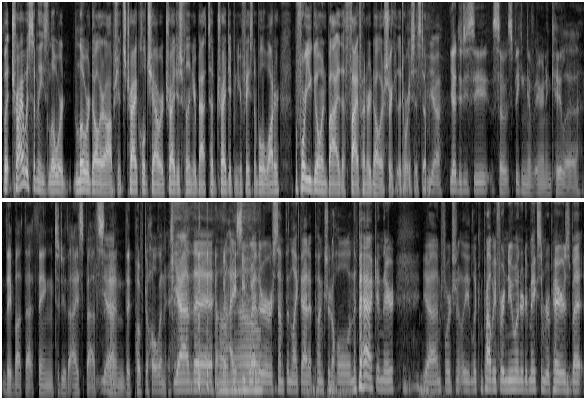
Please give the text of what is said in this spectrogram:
but try with some of these lower lower dollar options. Try a cold shower. Try just filling your bathtub. Try dipping your face in a bowl of water before you go and buy the five hundred dollar circulatory system. yeah. Yeah, did you see? So speaking of Aaron and Kayla, they bought that thing to do the ice baths, Yeah. and they poked a hole in it. Yeah, the, Oh, the icy no. weather or something like that. It punctured a hole in the back, and they're, yeah, unfortunately looking probably for a new one or to make some repairs. But,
